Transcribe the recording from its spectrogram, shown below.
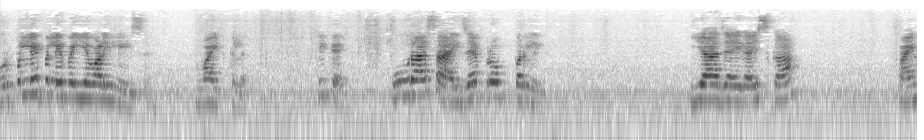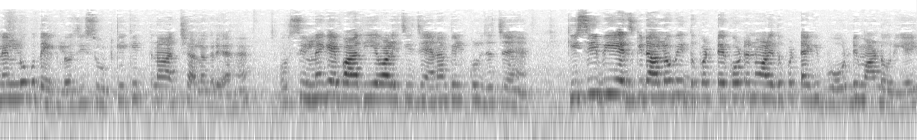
और पल्ले पल्ले पे ये वाली लेस है व्हाइट कलर ठीक है? पूरा साइज़ है प्रॉपरली ये आ जाएगा इसका। फाइनल लुक देख लो जी सूट की कितना अच्छा लग रहा है। और सिलने के बाद ये वाली चीज़ें है ना, बिल्कुल जचे हैं। किसी भी एज की डालो भी, दुपट्टे कॉटन वाले दुपट्टे की बहुत डिमांड हो रही है।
